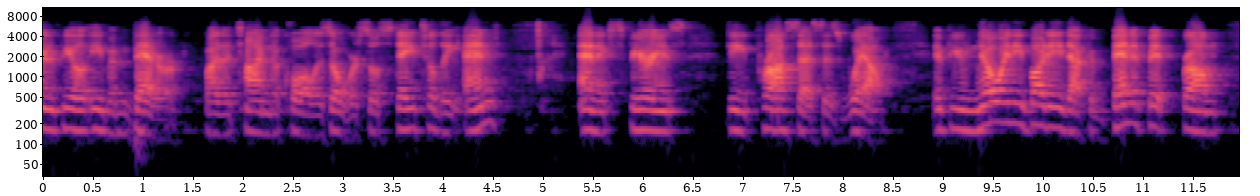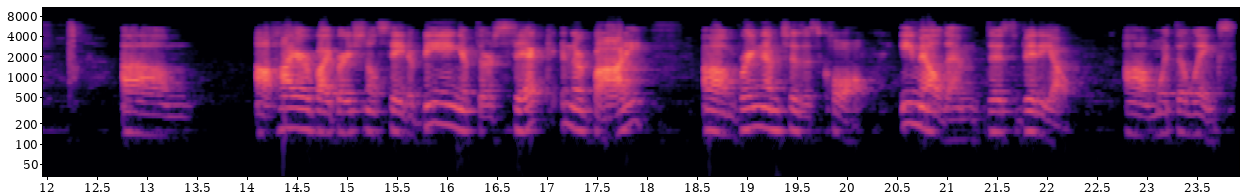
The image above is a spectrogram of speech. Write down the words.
going to feel even better by the time the call is over. So stay till the end and experience the process as well. If you know anybody that could benefit from um, a higher vibrational state of being, if they're sick in their body, um, bring them to this call. Email them this video um, with the links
